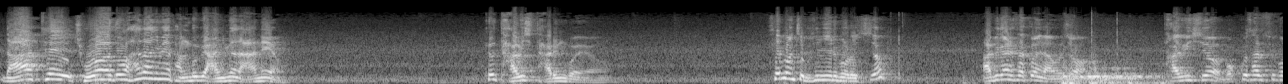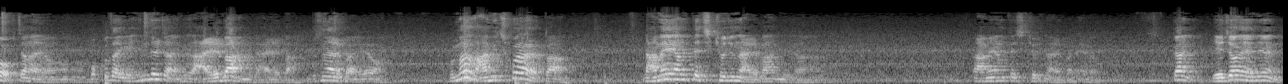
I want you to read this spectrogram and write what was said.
나한테 좋아도 하나님의 방법이 아니면 안 해요. 그래서 다윗이 다른 거예요. 세 번째 무슨 일이 벌어지죠? 아비가일 사건이 나오죠. 다윗이요 먹고 살 수가 없잖아요. 먹고 살기 힘들잖아요. 그래서 알바합니다. 알바. 무슨 알바예요? 얼마나 마음이 초라할까? 남의 양떼 지켜주는 알바합니다. 남의 양떼 지켜주는 알바를 해요. 그러니까 예전에는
